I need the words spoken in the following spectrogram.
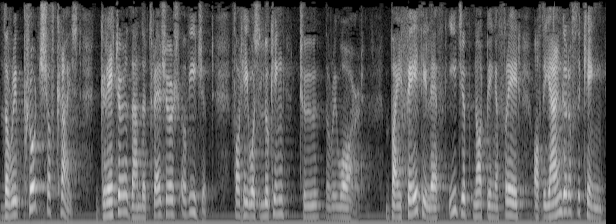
the reproach of Christ greater than the treasures of Egypt, for he was looking to the reward. By faith he left Egypt, not being afraid of the anger of the king,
